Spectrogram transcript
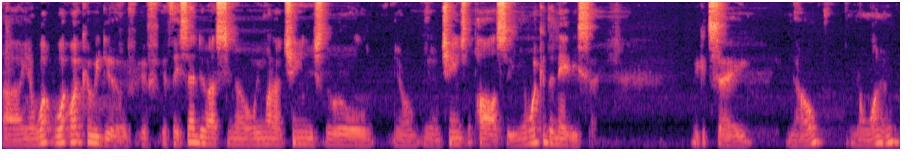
uh, you know, what, what, what could we do? If, if, if they said to us, you know, we want to change the rule, you know, you know, change the policy, you know, what could the Navy say? We could say, no, we don't want to.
